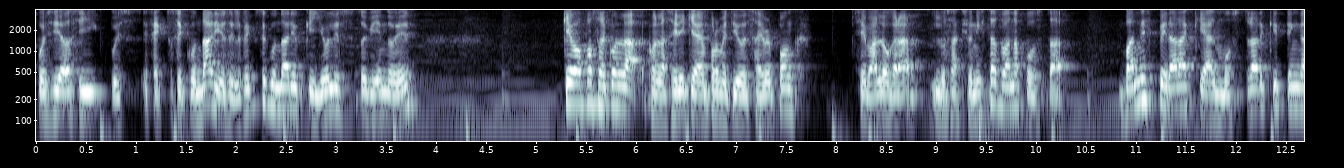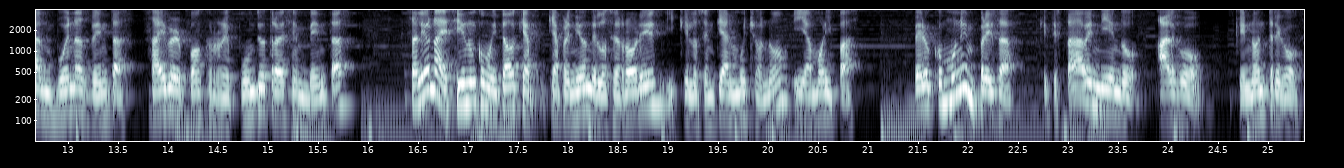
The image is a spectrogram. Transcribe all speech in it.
pues así, pues efectos secundarios. El efecto secundario que yo les estoy viendo es qué va a pasar con la, con la serie que habían prometido de Cyberpunk. ¿Se va a lograr? ¿Los accionistas van a apostar? ¿Van a esperar a que al mostrar que tengan buenas ventas, Cyberpunk repunte otra vez en ventas? Salieron a decir en un comunicado que, que aprendieron de los errores y que lo sentían mucho, ¿no? Y amor y paz. Pero como una empresa que te estaba vendiendo algo que no entregó.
